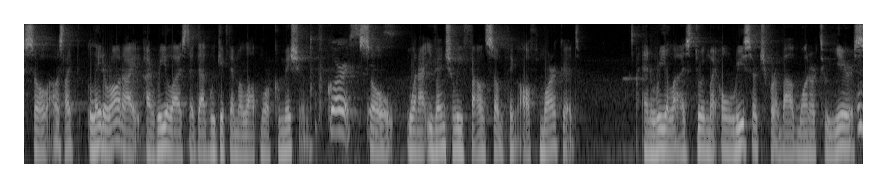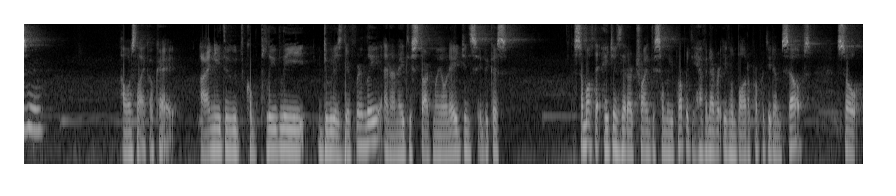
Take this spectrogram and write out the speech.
So I was like, later on, I, I realized that that would give them a lot more commission. Of course. So yes. when I eventually found something off market and realized doing my own research for about one or two years, Mm-hmm. I was like, okay, I need to completely do this differently and I need to start my own agency because some of the agents that are trying to sell me a property have never even bought a property themselves. So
